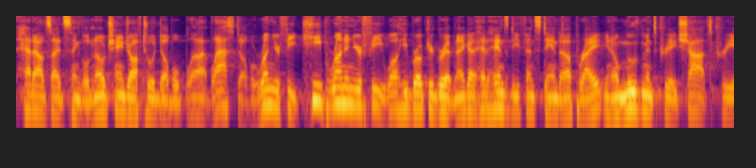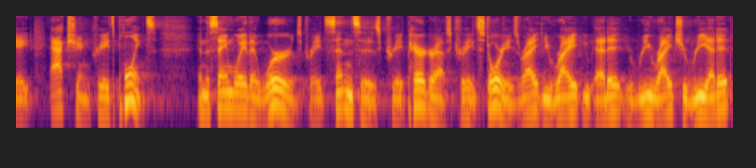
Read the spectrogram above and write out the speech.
head outside single, no change off to a double, blast double, run your feet, keep running your feet while he broke your grip. Now you got head hands defense, stand up, right? You know, movements create shots, create action, creates points. In the same way that words create sentences, create paragraphs, create stories, right? You write, you edit, you rewrite, you re edit.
